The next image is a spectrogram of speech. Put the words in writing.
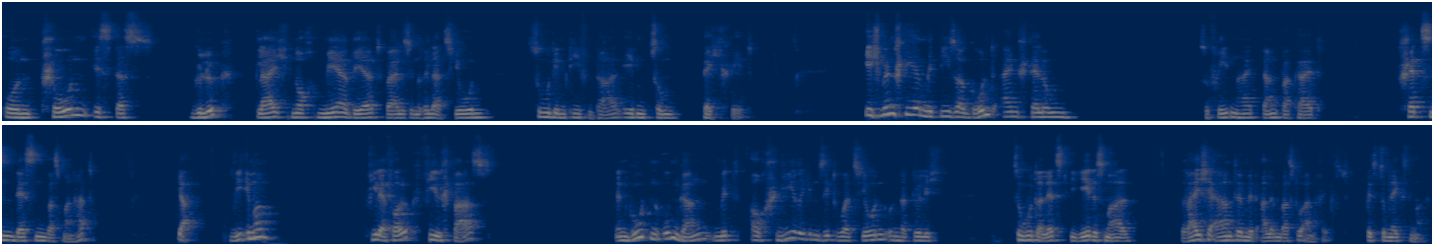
Und schon ist das Glück gleich noch mehr wert, weil es in Relation zu dem tiefen Tal eben zum Pech steht. Ich wünsche dir mit dieser Grundeinstellung Zufriedenheit, Dankbarkeit, Schätzen dessen, was man hat. Ja, wie immer, viel Erfolg, viel Spaß, einen guten Umgang mit auch schwierigen Situationen und natürlich zu guter Letzt, wie jedes Mal, reiche Ernte mit allem, was du anfängst. Bis zum nächsten Mal.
